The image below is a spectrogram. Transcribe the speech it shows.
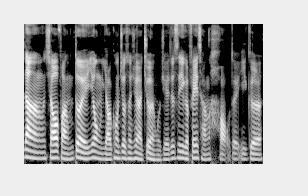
让消防队用遥控救生圈来救人，我觉得这是一个非常好的一个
